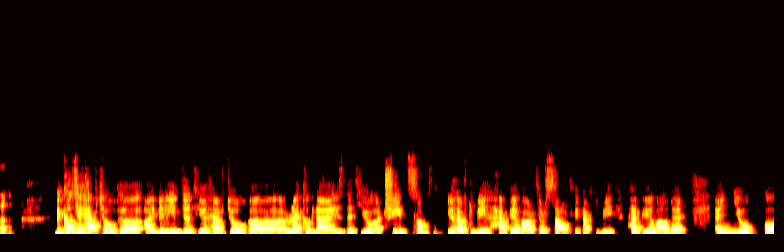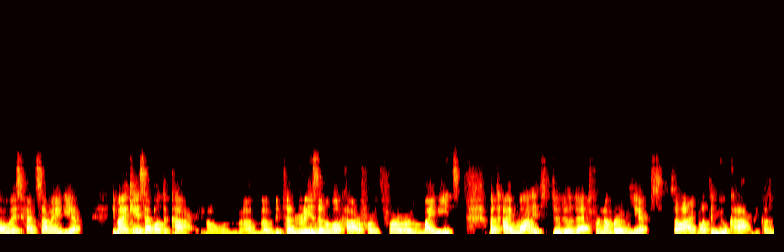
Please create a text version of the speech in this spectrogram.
because you have to. Uh, I believe that you have to uh, recognize that you achieved something. You have to be happy about yourself. You have to be happy about that, and you always had some idea in my case, I bought a car, you know, a, a bit unreasonable car for for my needs, but I wanted to do that for a number of years. So I bought a new car because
